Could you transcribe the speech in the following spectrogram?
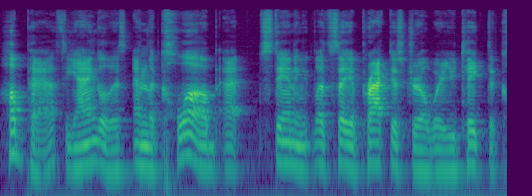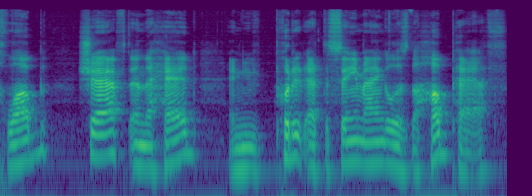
hub path, the angle of this, and the club at standing, let's say a practice drill where you take the club shaft and the head and you put it at the same angle as the hub path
